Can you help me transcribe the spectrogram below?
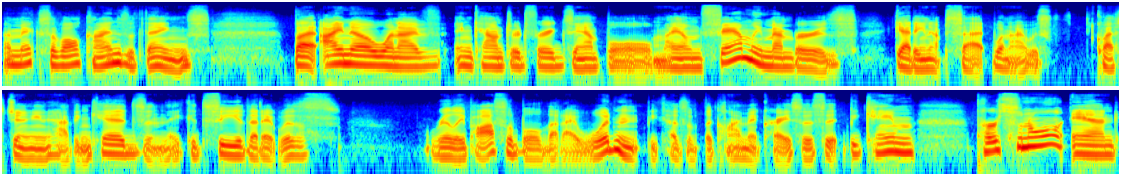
a mix of all kinds of things. But I know when I've encountered, for example, my own family members getting upset when I was questioning having kids, and they could see that it was really possible that I wouldn't because of the climate crisis. It became personal and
